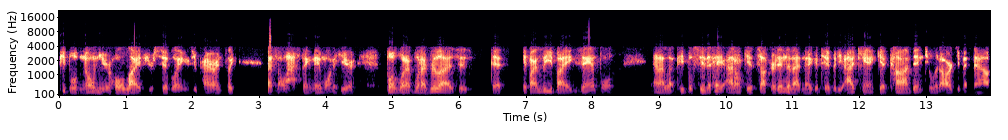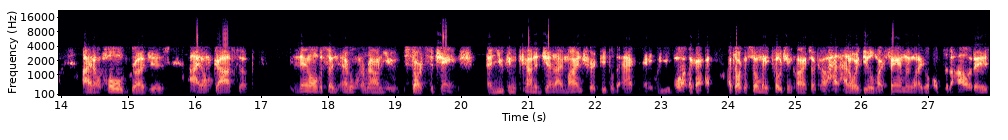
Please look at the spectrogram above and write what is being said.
people who've known you your whole life, your siblings, your parents. Like, that's the last thing they want to hear. But what I, what I realized is that if I lead by example, and I let people see that, hey, I don't get suckered into that negativity. I can't get conned into an argument now. I don't hold grudges. I don't gossip. Then all of a sudden, everyone around you starts to change, and you can kind of Jedi mind trick people to act any way you want. Like I, I talk to so many coaching clients, like, oh, how, how do I deal with my family when I go home for the holidays?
